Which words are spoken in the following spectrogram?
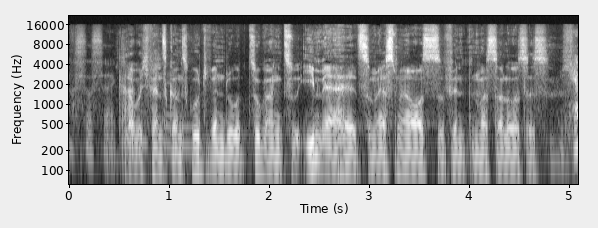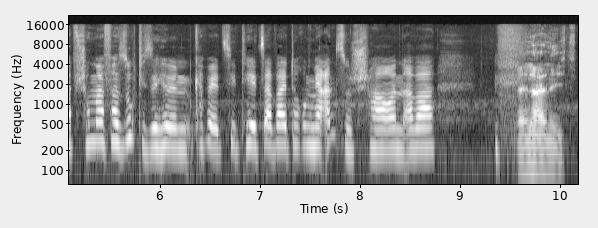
Das ist ja gar Ich glaube, ich fände es ganz gut, wenn du Zugang zu ihm erhältst, um erstmal herauszufinden, was da los ist. Ich habe schon mal versucht, diese Hirnkapazitätserweiterung mir anzuschauen, aber Nein, nein, nicht.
